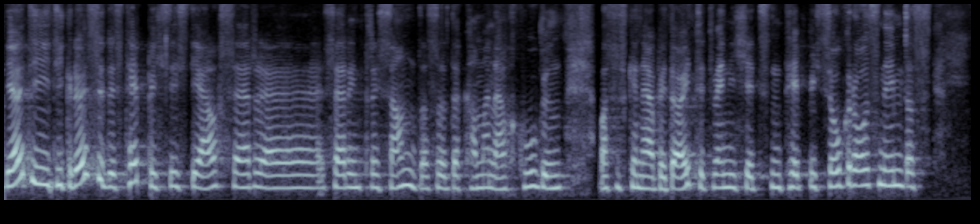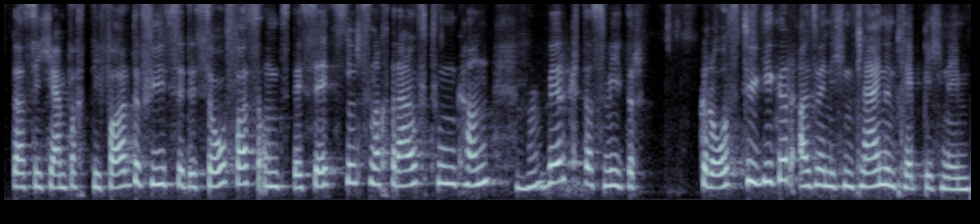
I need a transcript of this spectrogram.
ja die, die Größe des Teppichs ist ja auch sehr, äh, sehr interessant. Also da kann man auch googeln, was es genau bedeutet, wenn ich jetzt einen Teppich so groß nehme, dass, dass ich einfach die Vorderfüße des Sofas und des Setzels noch drauf tun kann, mhm. wirkt das wieder großzügiger, als wenn ich einen kleinen Teppich nehme.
